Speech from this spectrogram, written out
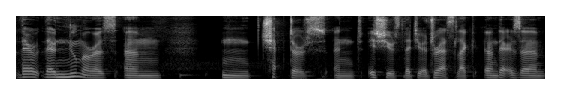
there there are numerous um, mm, chapters and issues that you address. Like um, there is a,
